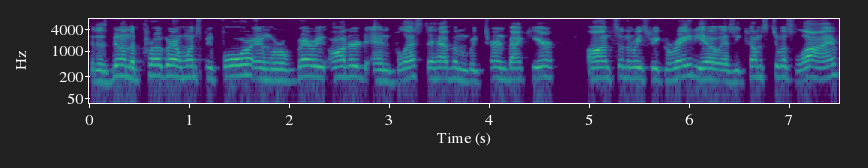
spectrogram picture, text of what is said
that has been on the program once before, and we're very honored and blessed to have him return back here on Southern Race Week Radio as he comes to us live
